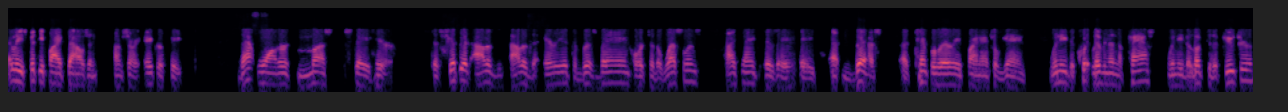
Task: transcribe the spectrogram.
at least 55,000, I'm sorry, acre feet. That water must stay here to ship it out of out of the area to Brisbane or to the Westlands, I think is a, a at best a temporary financial gain. We need to quit living in the past. We need to look to the future.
